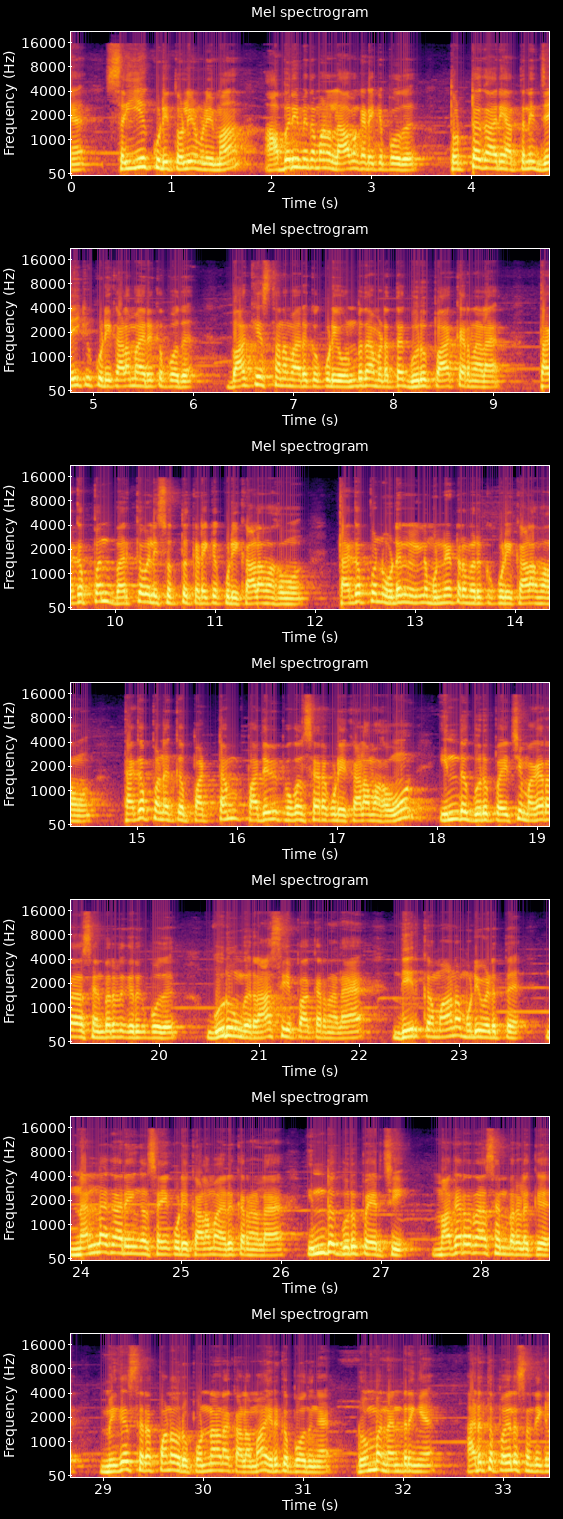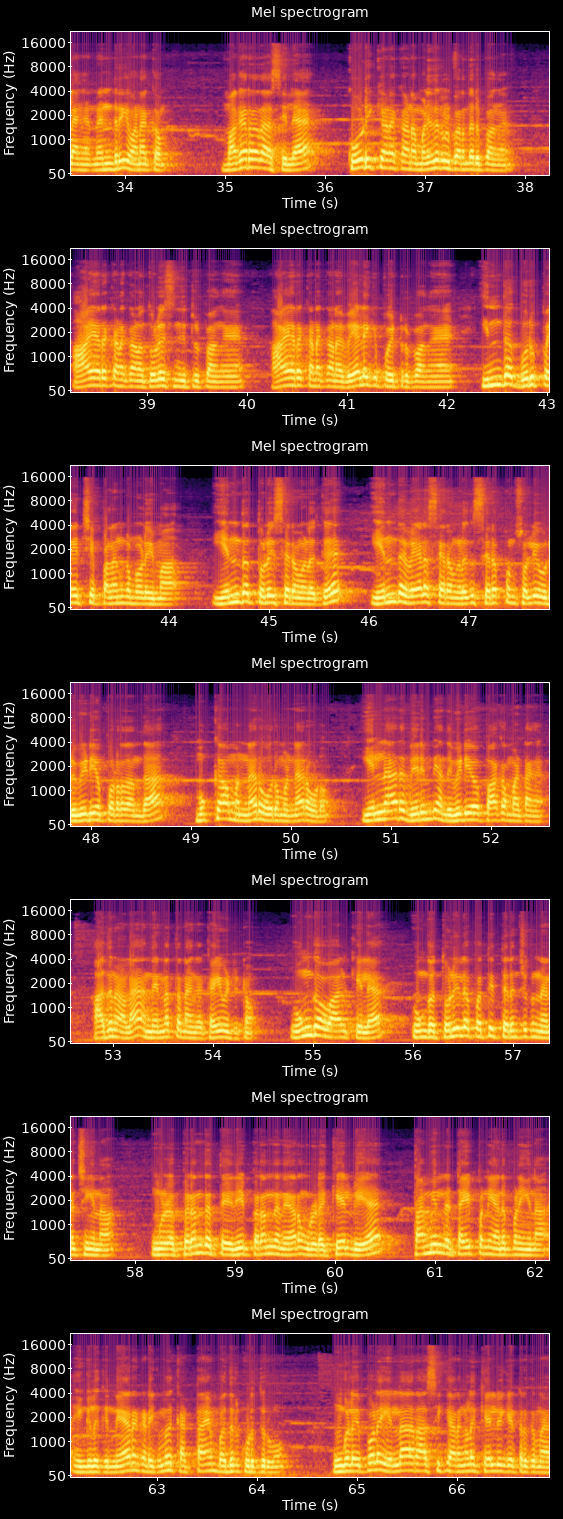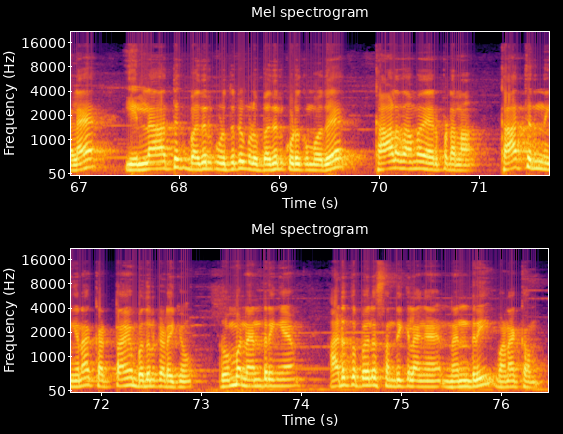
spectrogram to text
செய்யக்கூடிய தொழில் மூலிமா அபரிமிதமான லாபம் கிடைக்க போகுது. தொட்ட காரியம் அத்தனை ஜெயிக்கக்கூடிய காலமாக இருக்க போது பாக்கியஸ்தானமாக இருக்கக்கூடிய ஒன்பதாம் இடத்தை குரு பார்க்கறனால தகப்பன் வர்க்க வழி சொத்து கிடைக்கக்கூடிய காலமாகவும் தகப்பன் உடல்நிலையில் முன்னேற்றம் இருக்கக்கூடிய காலமாகவும் தகப்பனுக்கு பட்டம் பதவி புகழ் சேரக்கூடிய காலமாகவும் இந்த குரு பயிற்சி மகர ராசி என்பவர்களுக்கு இருக்க குரு உங்கள் ராசியை பார்க்கறனால தீர்க்கமான முடிவெடுத்து நல்ல காரியங்கள் செய்யக்கூடிய காலமாக இருக்கிறனால இந்த குரு பயிற்சி மகர ராசி என்பவர்களுக்கு மிக சிறப்பான ஒரு பொன்னான காலமாக இருக்க போதுங்க ரொம்ப நன்றிங்க. அடுத்த பதிவில் சந்திக்கலாங்க. நன்றி வணக்கம். மகர ராசியில் கோடிக்கணக்கான மனிதர்கள் பிறந்திருப்பாங்க. ஆயிரக்கணக்கான தொழில் செஞ்சுட்டு இருப்பாங்க ஆயிரக்கணக்கான வேலைக்கு போயிட்டு இருப்பாங்க இந்த குரு பயிற்சி பலன்கள் மூலிமா எந்த தொழில் செய்கிறவங்களுக்கு எந்த வேலை செய்கிறவங்களுக்கு சிறப்புன்னு சொல்லி ஒரு வீடியோ போடுறதா இருந்தால் முக்கால் மணி நேரம் ஒரு மணி நேரம் ஓடும். எல்லாரும் விரும்பி அந்த வீடியோவை பார்க்க மாட்டாங்க. அதனால அந்த எண்ணத்தை நாங்கள் கைவிட்டுட்டோம். உங்கள் வாழ்க்கையில் உங்கள் தொழிலை பற்றி தெரிஞ்சுக்கணும்னு நினச்சிங்கன்னா உங்களோட பிறந்த தேதி பிறந்த நேரம் உங்களோட கேள்வியை தமிழில் டைப் பண்ணி அனுப்புனீங்கன்னா எங்களுக்கு நேரம் கிடைக்கும்போது கட்டாயம் பதில் கொடுத்துருவோம். உங்களை போல் எல்லா ராசிக்காரங்களும் கேள்வி கேட்டிருக்கனால எல்லாத்துக்கும் பதில் கொடுத்துட்டு உங்களுக்கு பதில் கொடுக்கும்போது காலதாமதம் ஏற்படலாம். காத்திருந்தீங்கன்னா கட்டாயம் பதில் கிடைக்கும். ரொம்ப நன்றிங்க. அடுத்த பதில் சந்திக்கலாங்க. நன்றி வணக்கம்.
